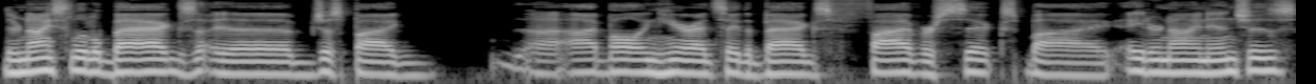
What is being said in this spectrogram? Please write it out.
They're nice little bags uh, just by uh, eyeballing here, I'd say the bag's five or six by eight or nine inches.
